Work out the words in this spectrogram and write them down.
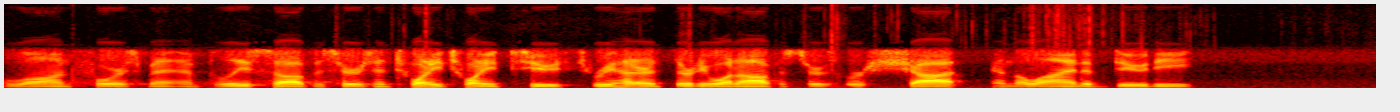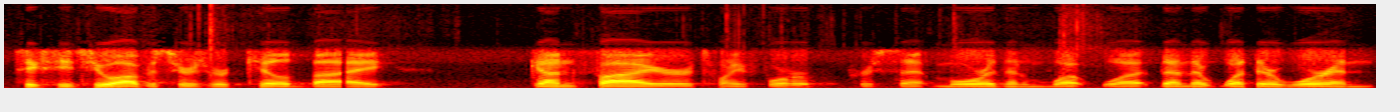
law enforcement and police officers. In 2022, 331 officers were shot in the line of duty. 62 officers were killed by gunfire, 24% more than what what than the, what there were in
